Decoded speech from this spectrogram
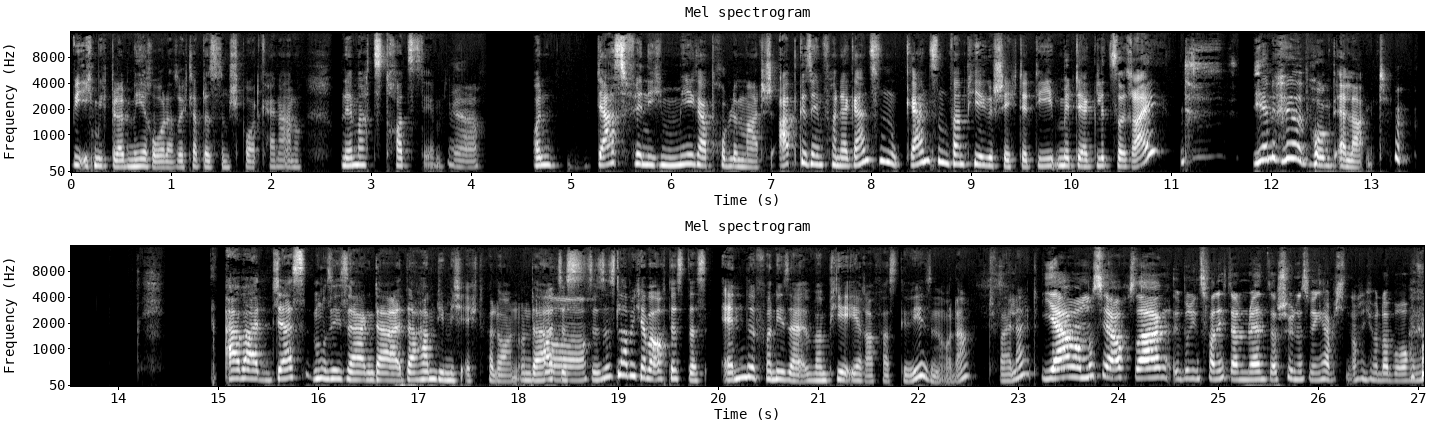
wie ich mich blamiere oder so. Ich glaube, das ist im Sport, keine Ahnung. Und er macht es trotzdem. Ja. Und das finde ich mega problematisch. Abgesehen von der ganzen, ganzen Vampirgeschichte, die mit der Glitzerei ihren Höhepunkt erlangt. Aber das muss ich sagen, da, da haben die mich echt verloren. Und da Oh. das, das ist, glaube ich, aber auch das, das Ende von dieser Vampir-Ära fast gewesen, oder? Twilight? Ja, man muss ja auch sagen, übrigens fand ich deinen Rant sehr schön, deswegen habe ich ihn noch nicht unterbrochen.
